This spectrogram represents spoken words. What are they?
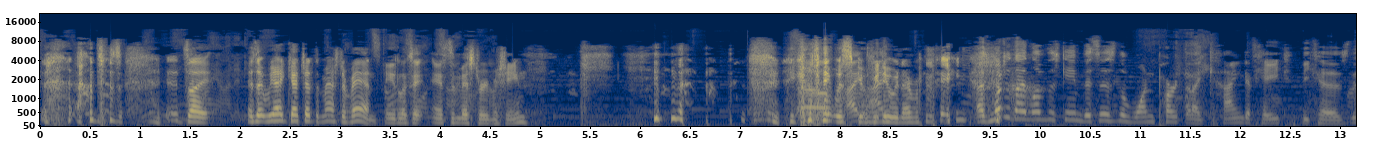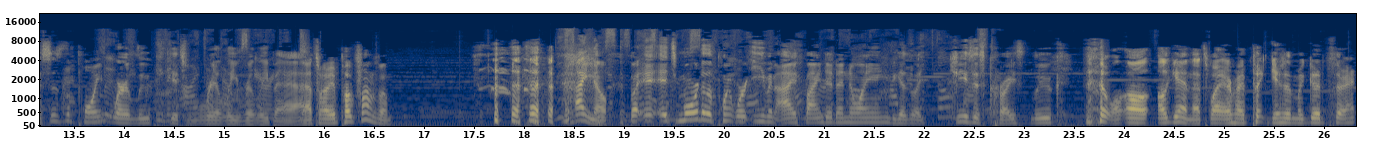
I'm just, it's like it's like we gotta catch up to Master Van. He looks at it's the Mystery Machine. he comes Um, in with Scooby Doo and everything. As much as I love this game, this is the one part that I kind of hate because this is the point where Luke gets really, really bad. That's why we poke fun of him. I know, but it, it's more to the point where even I find it annoying because, like, Jesus Christ, Luke. well, uh, again, that's why everybody put, gives him a good. Th-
